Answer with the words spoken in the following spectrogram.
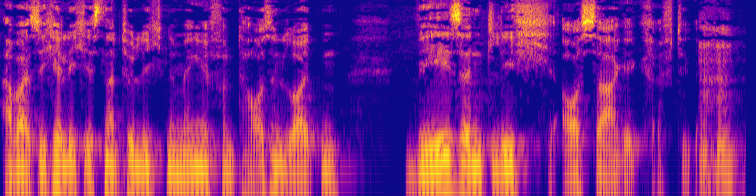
Aber sicherlich ist natürlich eine Menge von 1000 Leuten wesentlich aussagekräftiger. Mhm.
